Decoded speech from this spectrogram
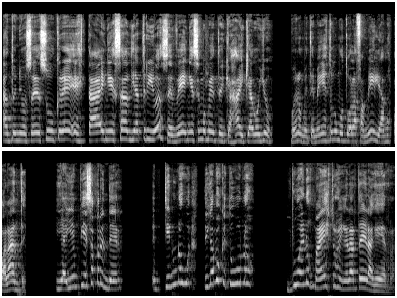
Antonio José de Sucre está en esa diatriba, se ve en ese momento en que, ajá, ¿y qué hago yo? Bueno, méteme en esto como toda la familia, vamos para adelante. Y ahí empieza a aprender. eh, Tiene unos, digamos que tuvo unos buenos maestros en el arte de la guerra.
